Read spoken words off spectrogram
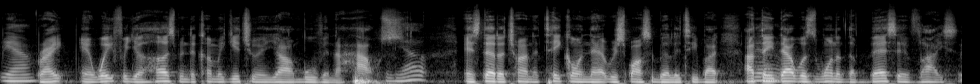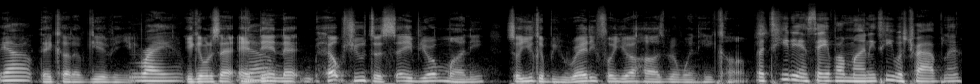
Yeah. right, and wait for your husband to come and get you, and y'all move in the house." Yep. Instead of trying to take on that responsibility, but I think that was one of the best advice Yeah. they could have given you. Right. You get what I'm saying? And Yeah. then that helps you to save your money so you could be ready for your husband when he comes. But T didn't save her money. T was traveling.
